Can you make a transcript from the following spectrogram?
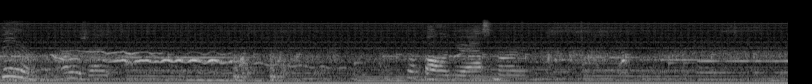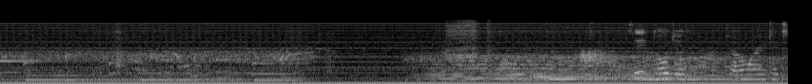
Bam! I was right. Don't fall on your ass, Mario. See, told you. Takes.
